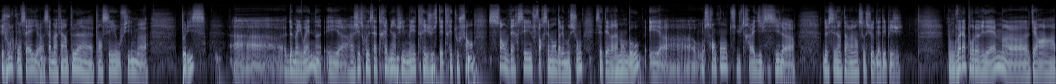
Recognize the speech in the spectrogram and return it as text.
je vous le conseille. Ça m'a fait un peu euh, penser au film Police euh, de Maïwen, et euh, j'ai trouvé ça très bien filmé, très juste et très touchant, sans verser forcément dans l'émotion. C'était vraiment beau, et euh, on se rend compte du travail difficile de ces intervenants sociaux de la DPJ. Donc voilà pour le RIDM. Il y aura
